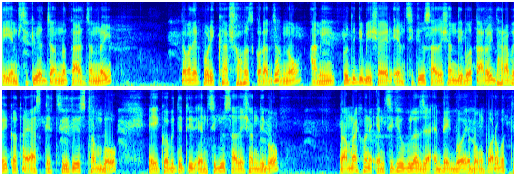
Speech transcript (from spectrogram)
এই এমসিকিউ এর জন্য, তার জন্যই তোমাদের পরীক্ষা সহজ করার জন্য আমি প্রতিটি বিষয়ের এমসিকিউ সাজেশন দিব। তারই ধারাবাহিকতায় আজকে স্মৃতিস্তম্ভ এই কবিতাটির এমসিকিউ সাজেশন দিব। তো আমরা এখন এমসিকিউগুলো দেখব এবং পরবর্তী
